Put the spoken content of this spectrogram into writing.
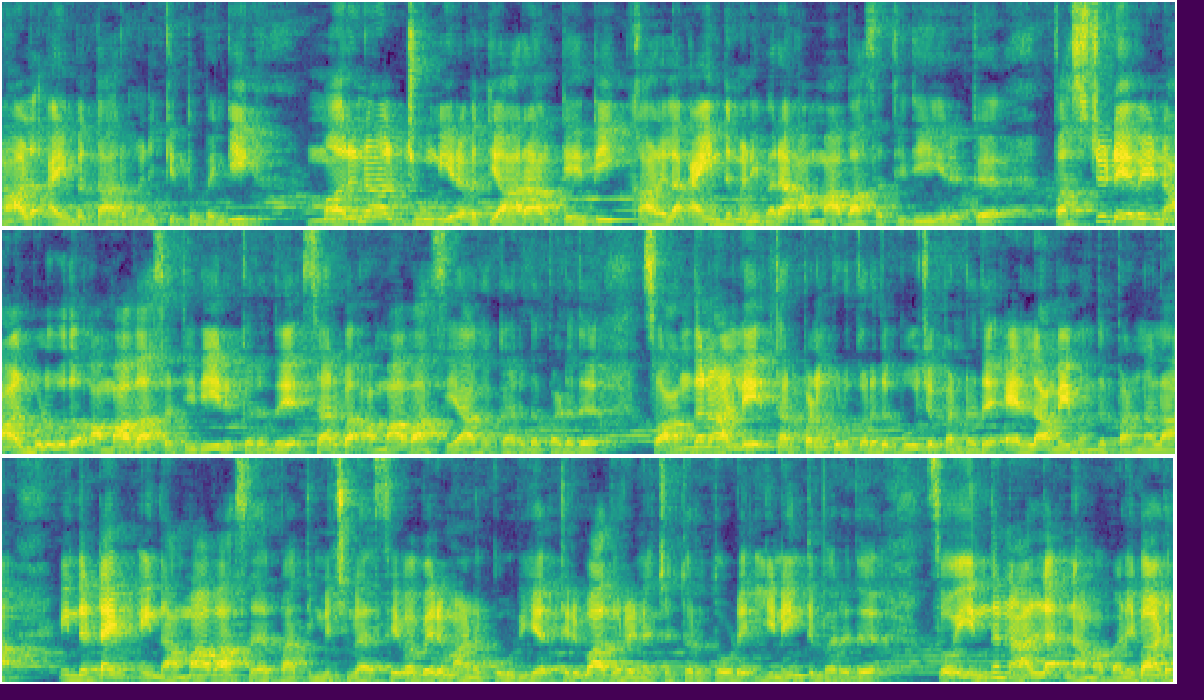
நாலு ஐம்பத்தாறு மணிக்கு துவங்கி மறுநாள் ஜூன் இருபத்தி ஆறாம் தேதி காலையில் ஐந்து மணி வரை அமாவாசை திதி இருக்குது ஃபஸ்ட்டு டேவே நாள் முழுவதும் அமாவாசை திதி இருக்கிறது. சர்வ அமாவாசையாக கருதப்படுது. ஸோ அந்த நாள்லேயே தர்ப்பணம் கொடுக்கறது பூஜை பண்ணுறது எல்லாமே வந்து பண்ணலாம். இந்த டைம் இந்த அமாவாசை பார்த்திங்கன்னு வச்சுக்கோங்க சிவபெருமானுக்கு உரிய திருவாதுரை நட்சத்திரத்தோடு இணைந்து வருது. ஸோ இந்த நாளில் நாம் வழிபாடு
